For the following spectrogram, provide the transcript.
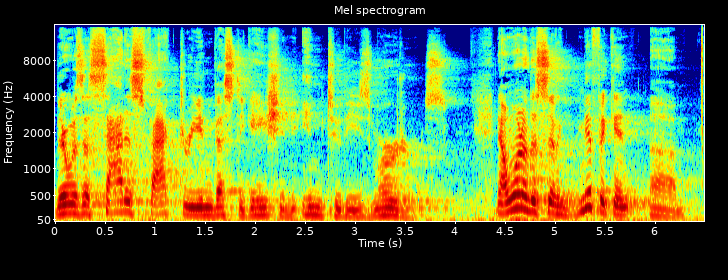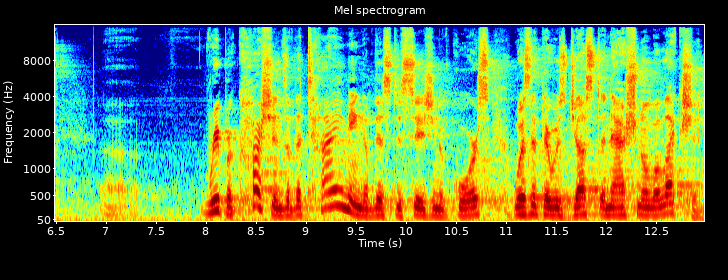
there was a satisfactory investigation into these murders. Now, one of the significant uh, uh, repercussions of the timing of this decision, of course, was that there was just a national election.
